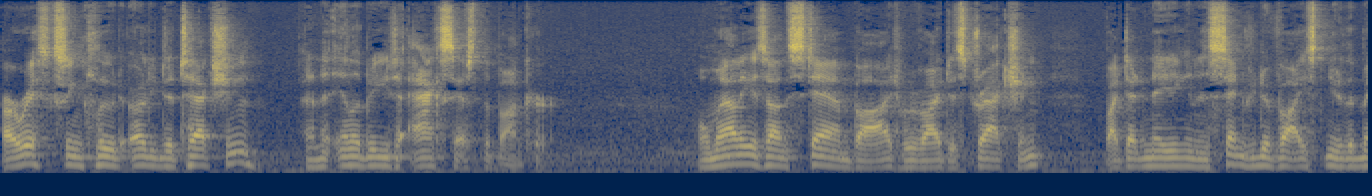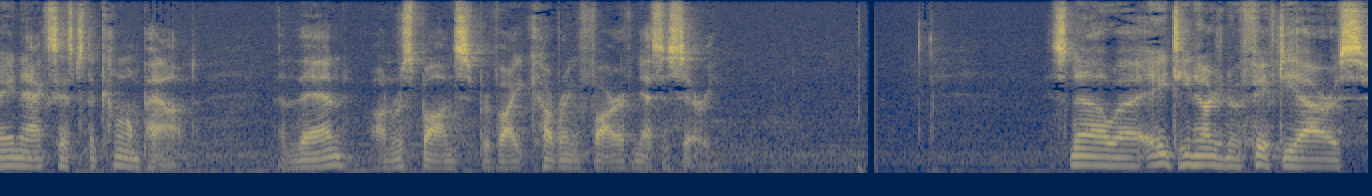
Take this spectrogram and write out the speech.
Our risks include early detection and an inability to access the bunker. O'Malley is on standby to provide distraction by detonating an incendiary device near the main access to the compound, and then, on response, provide covering fire if necessary. It's now uh, 1850 hours,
